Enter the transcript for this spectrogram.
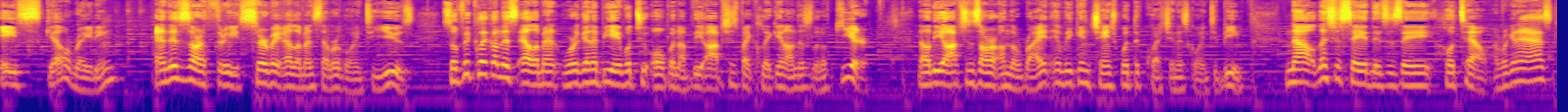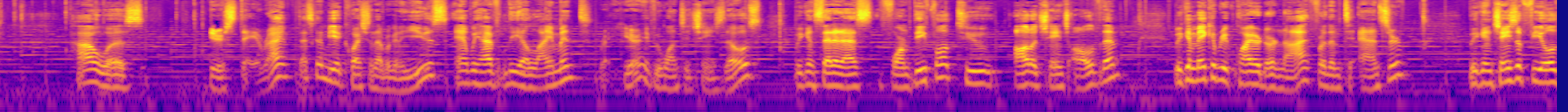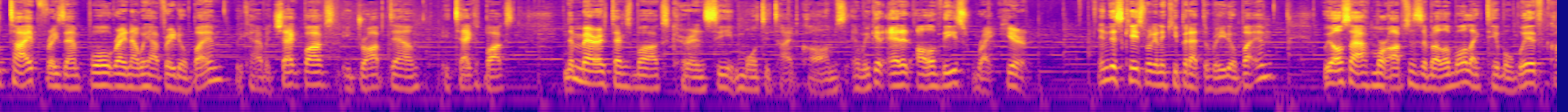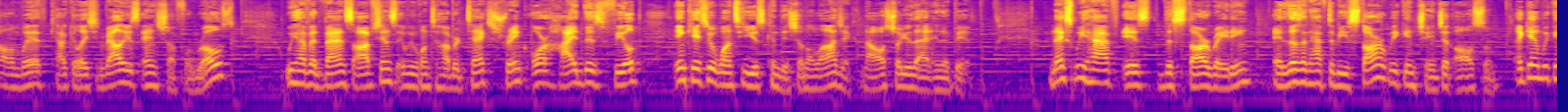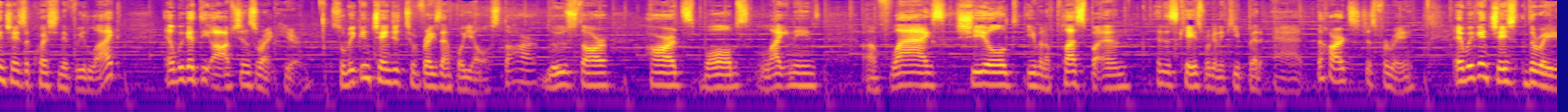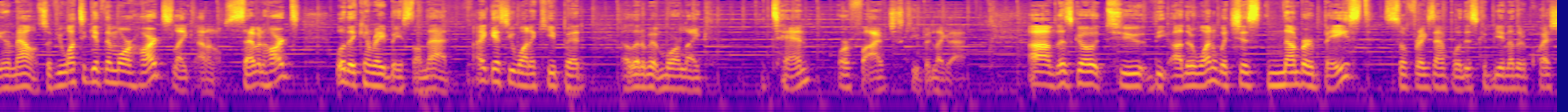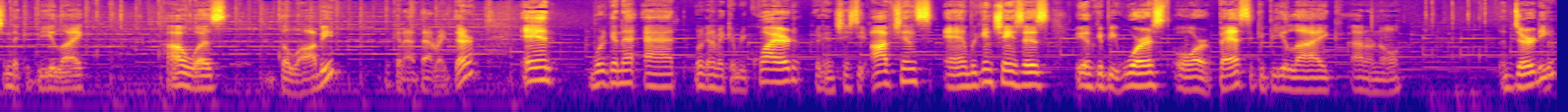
a scale rating, and this is our three survey elements that we're going to use. So if we click on this element, we're going to be able to open up the options by clicking on this little gear. Now the options are on the right and we can change what the question is going to be. Now let's just say this is a hotel and we're going to ask, how was your stay, right? That's going to be a question that we're going to use. And we have the alignment right here. If we want to change those, we can set it as form default to auto change all of them. We can make it required or not for them to answer. We can change the field type. For example, right now we have radio button. We can have a checkbox, a drop down, a text box, numeric text box, currency, multi-type columns, and we can edit all of these right here. In this case, we're going to keep it at the radio button. We also have more options available like table width, column width, calculation values, and shuffle rows. We have advanced options if we want to hover text, shrink, or hide this field in case we want to use conditional logic. Now I'll show you that in a bit. Next we have is the star rating. It doesn't have to be star, we can change it also. Again, we can change the question if we like, and we get the options right here. So we can change it to, for example, yellow star, blue star, hearts, bulbs, lightning, uh, flags, shield, even a plus button, in this case, we're going to keep it at the hearts just for rating. And we can change the rating amount. So if you want to give them more hearts, like, I don't know, seven hearts, well, they can rate based on that. I guess you want to keep it a little bit more like 10 or 5, just keep it like that. Um, let's go to the other one, which is number based. So, for example, this could be another question that could be like, How was the lobby? We can add that right there. And we're gonna add, we're gonna make it required. We're gonna change the options and we can change this. It could be worst or best. It could be like, I don't know, dirty.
